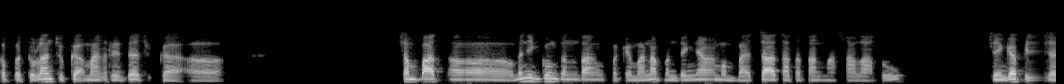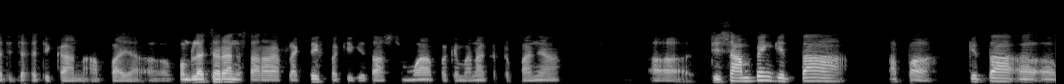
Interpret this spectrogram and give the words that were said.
kebetulan juga Mas Renda juga uh, sempat uh, menyinggung tentang bagaimana pentingnya membaca catatan masa lalu sehingga bisa dijadikan apa ya uh, pembelajaran secara reflektif bagi kita semua bagaimana ke depannya uh, di samping kita apa kita uh,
